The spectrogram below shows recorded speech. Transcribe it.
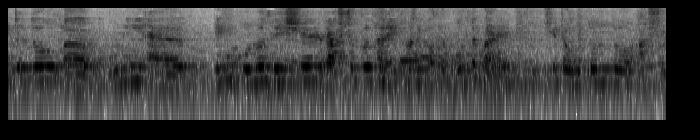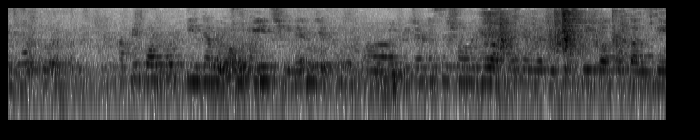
এটা তো উনি এই কোনো দেশের রাষ্ট্রপ্রধান এই ধরনের কথা বলতে পারে, সেটা অত্যন্ত আশ্চর্যজনক ব্যাপার। আপনি পরপর তিনটা বৈঠকেই ছিলেন যে পিটার হাসের সঙ্গেও আপনাকে আমরা দেখেছি, গতকালকে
